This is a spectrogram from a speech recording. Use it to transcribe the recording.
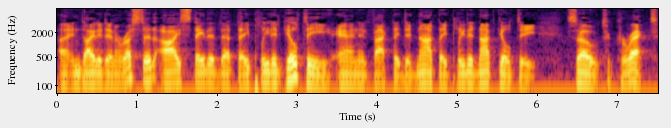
Uh, indicted and arrested, I stated that they pleaded guilty, and in fact, they did not. They pleaded not guilty. So, to correct,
